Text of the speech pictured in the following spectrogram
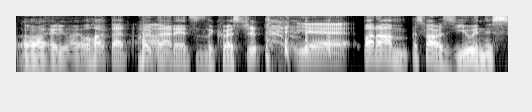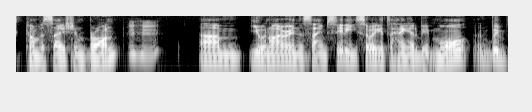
Uh, anyway, well, hope that hope that answers the question. Yeah. but um, as far as you in this conversation, Bron, Mm-hmm. um, you and I are in the same city, so we get to hang out a bit more. We've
